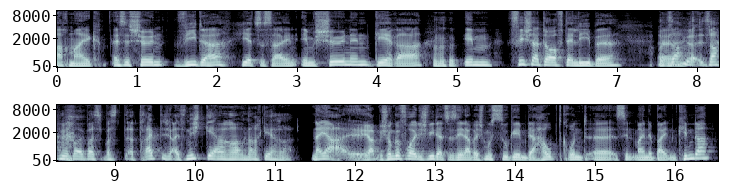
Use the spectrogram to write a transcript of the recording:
Ach Mike, es ist schön, wieder hier zu sein, im schönen Gera, im Fischerdorf der Liebe. Und sag mir, sag mir mal, was, was treibt dich als Nicht-Gera nach Gera? Naja, ich habe mich schon gefreut, dich wiederzusehen, aber ich muss zugeben, der Hauptgrund äh, sind meine beiden Kinder.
